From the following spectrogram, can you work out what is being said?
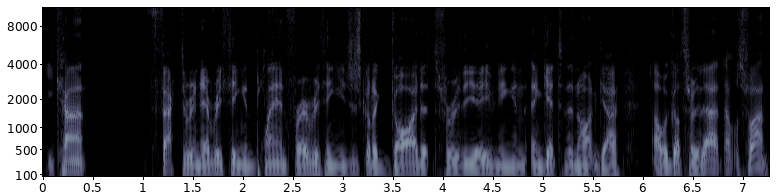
you can't factor in everything and plan for everything. You just got to guide it through the evening and, and get to the night and go, oh, we got through that. That was fun.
